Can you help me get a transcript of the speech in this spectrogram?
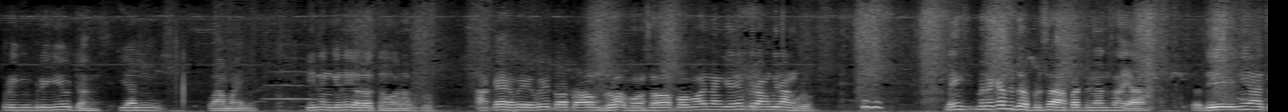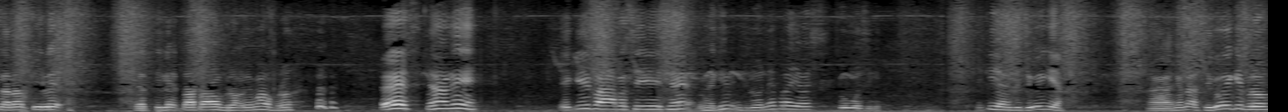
pring-pringe udah sekian lama ini. Ini nang kene ya rada horor bro. Akeh wewe toto onggrok bangsa apa apa nang kene pirang-pirang bro Nih, mereka sudah bersahabat dengan saya. Jadi ini acara tilik. Ya tilik toto onggrok ini mau bro. Eh ya iki iki tak resi isik lagi drone pra ya wis gumus iki. Iki yang dijuk iki ya? Nah yang tak dijuk iki bro.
